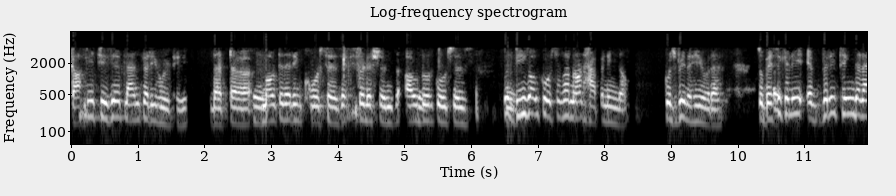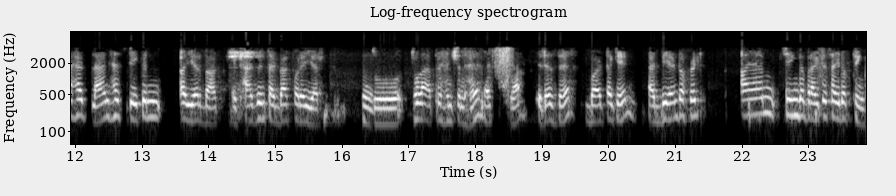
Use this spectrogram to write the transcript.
काफी चीजें प्लान करी हुई थी that uh, mountaineering courses expeditions outdoor courses so these all courses are not happening now कुछ भी नहीं हो रहा है so basically everything that i had planned has taken a year back. It has been set back for a year. So thoda apprehension hai yeah, it is there. But again, at the end of it, I am seeing the brighter side of things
